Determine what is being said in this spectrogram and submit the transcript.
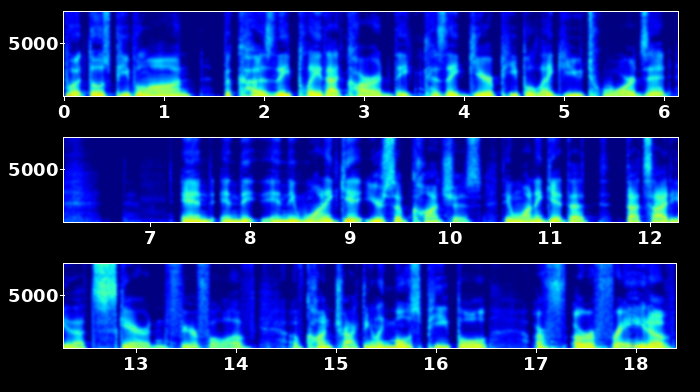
put those people on because they play that card? They because they gear people like you towards it. And and they and they want to get your subconscious. They want to get that that side of you that's scared and fearful of of contracting. Like most people are are afraid of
